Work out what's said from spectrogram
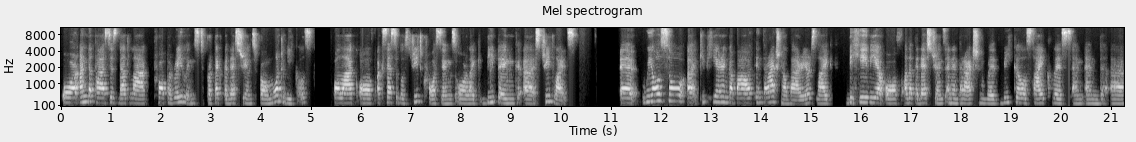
or underpasses that lack proper railings to protect pedestrians from motor vehicles, or lack of accessible street crossings, or like beeping uh, street lights. Uh, we also uh, keep hearing about interactional barriers like behavior of other pedestrians and interaction with vehicles, cyclists, and, and uh,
